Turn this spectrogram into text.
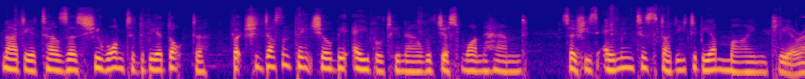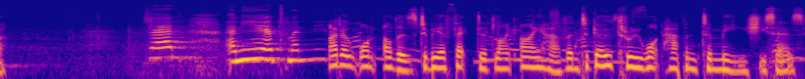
Nadia tells us she wanted to be a doctor, but she doesn't think she'll be able to now with just one hand, so she's aiming to study to be a mine clearer. I don't want others to be affected like I have and to go through what happened to me, she says.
